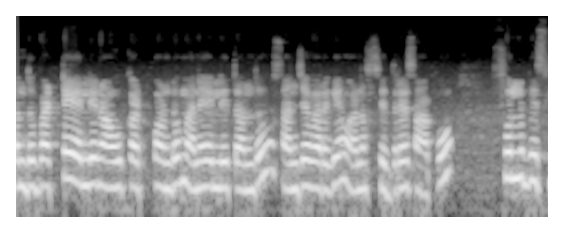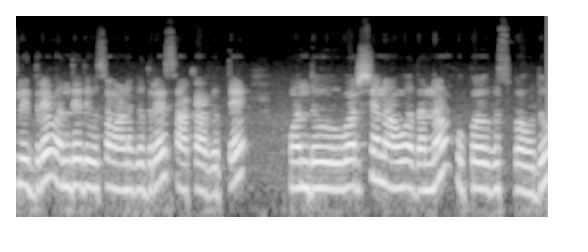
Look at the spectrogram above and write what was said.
ಒಂದು ಬಟ್ಟೆಯಲ್ಲಿ ನಾವು ಕಟ್ಕೊಂಡು ಮನೆಯಲ್ಲಿ ತಂದು ಸಂಜೆವರೆಗೆ ಒಣಗಿಸಿದ್ರೆ ಸಾಕು. ಫುಲ್ ಬಿಸಿಲಿದ್ರೆ ಒಂದೇ ದಿವಸ ಒಣಗಿದ್ರೆ ಸಾಕಾಗುತ್ತೆ. ಒಂದು ವರ್ಷ ನಾವು ಅದನ್ನು ಉಪಯೋಗಿಸ್ಬೋದು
